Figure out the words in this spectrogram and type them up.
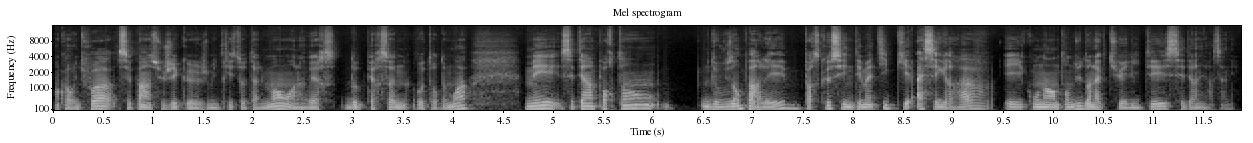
Encore une fois, c'est pas un sujet que je maîtrise totalement, à l'inverse d'autres personnes autour de moi, mais c'était important de vous en parler parce que c'est une thématique qui est assez grave et qu'on a entendu dans l'actualité ces dernières années.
